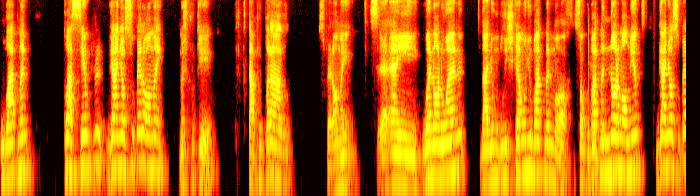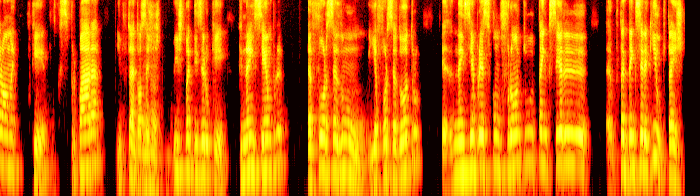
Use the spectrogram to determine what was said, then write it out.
o Batman quase sempre ganha o super-homem. Mas porquê? Porque está preparado. O super-homem, em one on one, dá-lhe um beliscão e o Batman morre. Só que o Batman normalmente ganha o super-homem, Porquê? Porque se prepara e, portanto, ou seja, isto, isto para te dizer o quê? Que nem sempre a força de um e a força do outro, eh, nem sempre esse confronto tem que ser, eh, portanto, tem que ser aquilo. Tu tens,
